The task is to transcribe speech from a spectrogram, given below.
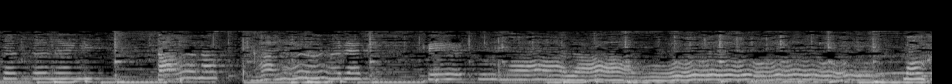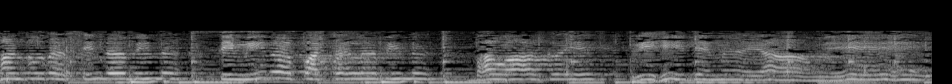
කුසක නැගි සවනක් ඝන රැස් කේතු මාලාවෝ මොහන්දුර සිඳ බිඳ තිමිර පටල බිඳ භවගයේ විහිදෙන යාමේ.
